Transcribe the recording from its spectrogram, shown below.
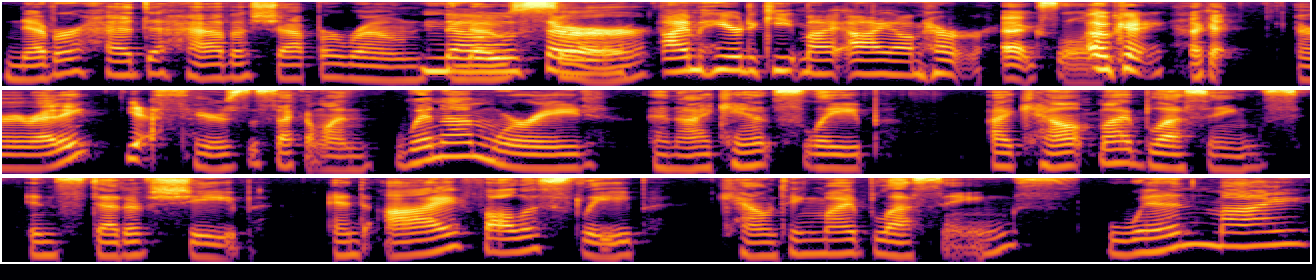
Never had to have a chaperone. No, sir. I'm here to keep my eye on her. Excellent. Okay. Okay. Are we ready? Yes. Here's the second one. When I'm worried and I can't sleep, I count my blessings instead of sheep, and I fall asleep counting my blessings. When my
